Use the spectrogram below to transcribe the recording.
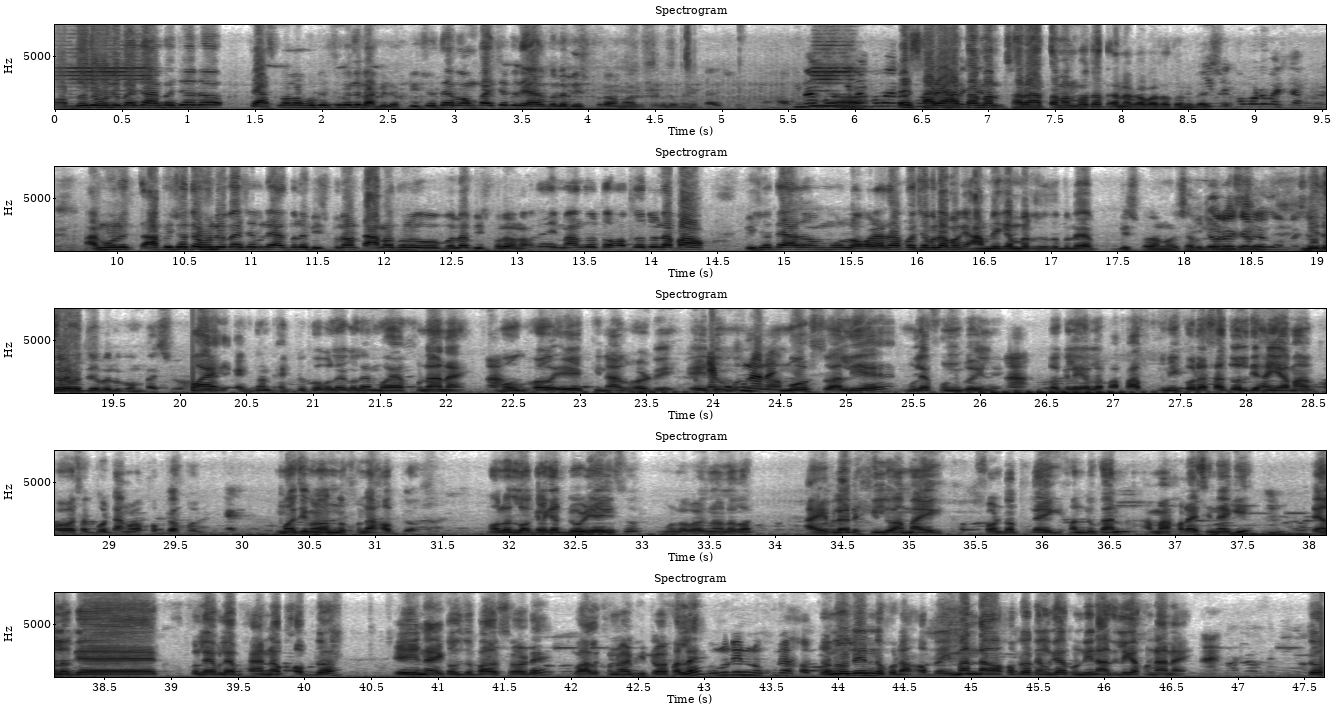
শব্দটো শুনি পাইছে, আমি পাইছো এইটো ট্ৰেন্সফৰ্মাৰ ফুটিছো বুলি ভাবিলো। পিছতে গম পাইছে বুলি, ইয়াত বোলে বিস্ফোৰণ হৈছে বুলি শুনি পাইছো। এই চাৰে সাতটামান চাৰে সাতটামান বজাত এনেকুৱা বজাত শুনি কি পাইছো। বুলি খবৰটো পাইছিলে আপোনালোকে আমি শুনি তাৰ শুনি পাইছো বোলে ইয়াত বোলে বিস্ফোৰণ টানত শুনো বোলে বিস্ফোৰণ। ইমান দূৰতো শব্দটো নাপাওঁ। পিছতে মোৰ লগৰ এটা কৈছে বোলে আমাক আমৰি কেম্পাছত বোলে বিস্ফোৰণ হৈছে বুলি ভিতৰত হৈছে বুলি গম পাইছে। ভিতৰত হৈছে বুলি গম পাইছো। মই একদম ফেক্টটো ক'বলৈ গ'লে মই শুনা নাই। মোৰ ঘৰ এই কিনাৰ ঘৰটোৱে নাই? মোৰ ছোৱালীয়ে মোলে ফোন কৰিলে। লগে লগে পাপা তুমি ক'ত আছা? জল্দি আহি আমাৰ ঘৰৰ ওচৰত বহুত ডাঙৰ শব্দ হ'ল। মই জীৱনত নুশুনা শব্দ। মই বোলে লগে লগে দৌৰি আহিছোঁ মোৰ লগৰজনৰ লগত। আহি পেলাই দেখিলোঁ আমাৰ এই ফ্ৰণ্টত থকা এইকেইখন দোকান আমাৰ সদায় চিনাকি। তেওঁলোকে ক'লে বোলে ভয়ানক শব্দ এই নাৰিকলজোপাৰ ওচৰতে ৱালখনৰ ভিতৰৰ ফালে। কোনোদিন নুশুনা শব্দ। কোনোদিন নুশুনা শব্দ ইমান ডাঙৰ শব্দ তেওঁলোকে কোনদিন আজিলৈকে শুনা নাই। তো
